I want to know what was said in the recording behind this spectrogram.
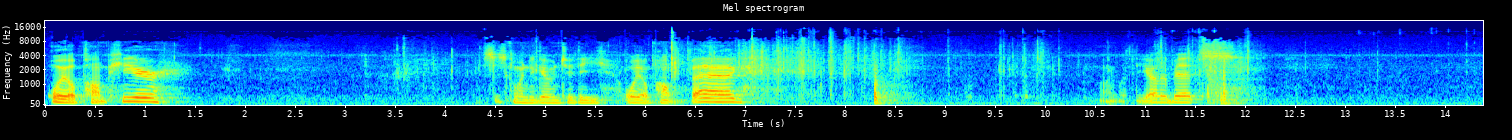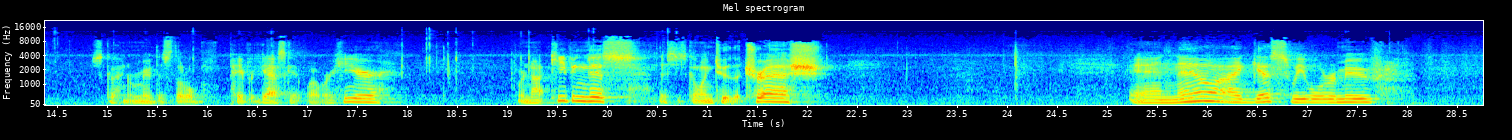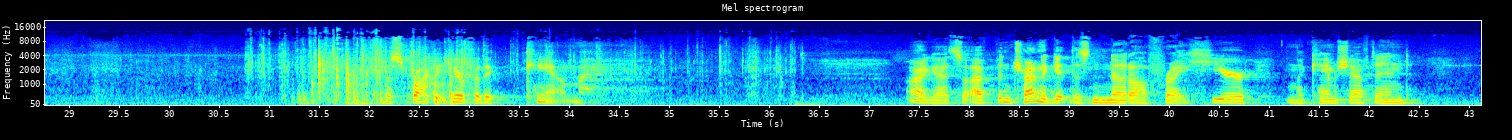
oil pump here. This is going to go into the oil pump bag. Along with the other bits. Just go ahead and remove this little paper gasket while we're here. We're not keeping this. This is going to the trash. And now I guess we will remove the sprocket here for the cam. Alright guys, so I've been trying to get this nut off right here on the camshaft end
